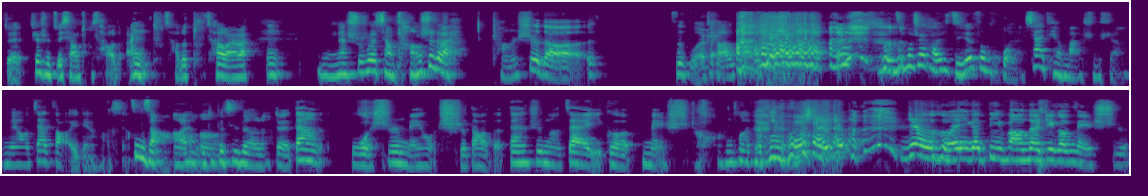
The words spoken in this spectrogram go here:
对，这是最想吐槽的。哎，嗯吐槽的吐槽完了。嗯嗯，那说说想尝试的吧。尝试的淄博烧烤淄博烧烤是几月份火的？夏天吧，是不是？没有再早一点，好像这么早？嗯哎，我都不记得了。对，但我是没有吃到的。但是呢，在一个美食 荒漠的城市，任何一个地方的这个美食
